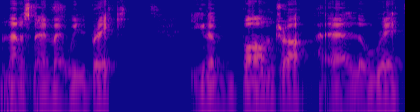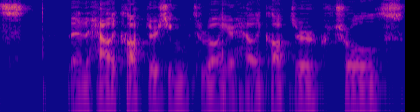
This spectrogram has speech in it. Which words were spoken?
and that is now my wheel brake you can have bomb drop, uh, low rates, then helicopters, you can go through all your helicopter controls.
